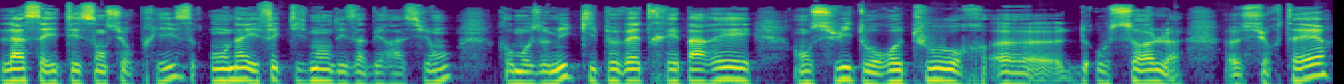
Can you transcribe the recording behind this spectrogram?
Là, ça a été sans surprise. On a effectivement des aberrations chromosomiques qui peuvent être réparées ensuite au retour euh, au sol euh, sur Terre.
